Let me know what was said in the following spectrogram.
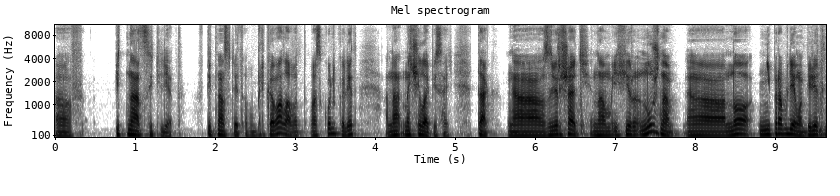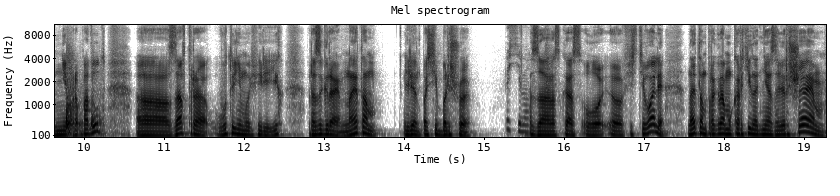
э, в 15 лет. в 15 лет опубликовала, а вот во сколько лет она начала писать. Так, а, завершать нам эфир нужно, но не проблема, билеты не пропадут. Завтра в утреннем эфире их разыграем. На этом, Елена, спасибо большое. Спасибо. за рассказ о э, фестивале. На этом программу «Картина дня» завершаем.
